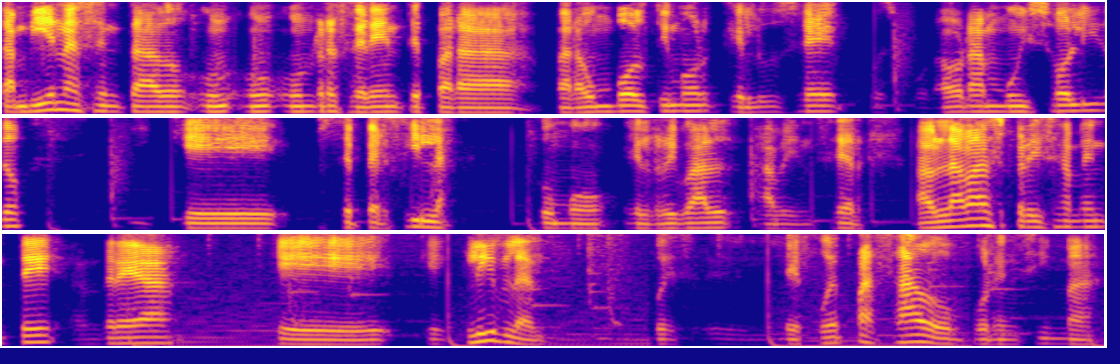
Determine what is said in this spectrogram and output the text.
también ha sentado un, referente para, para, un Baltimore que luce, pues por ahora muy sólido y que se perfila como el rival a vencer. Hablabas precisamente, Andrea, que, Cleveland pues le fue pasado por encima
